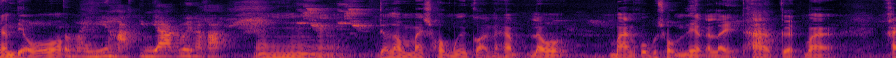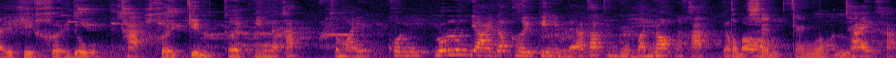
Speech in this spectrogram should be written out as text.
งั้นเดี๋ยว สมัยนี้หากินยากด้วยนะคะอืมเดี๋ยวเรามาชมกันก่อนนะครับ แล้วบ้านคุณผู้ชมเรียกอะไร ถ้าเกิดว่าใครที่เคยดู ค่ะ เคยกิน เคยกินนะคะ สมัยคนรุ่นรุ่นยายต้องเคยกินอยู่แล้ว ถ้าอยู่บ้านนอกนะคะแล้วต้มก็เส้นแกงร้อนเหรอใช่ค่ะ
